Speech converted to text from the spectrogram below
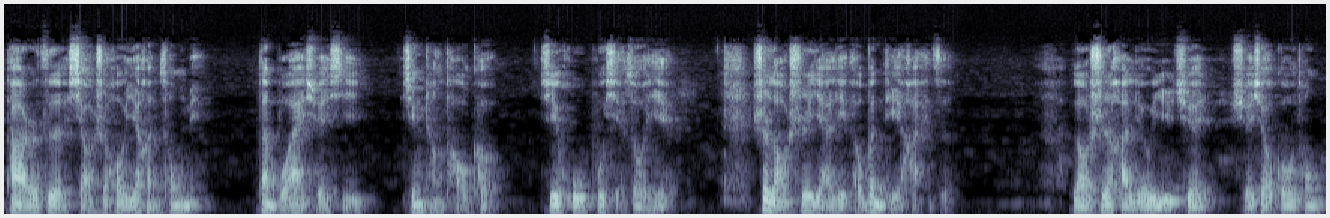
他儿子小时候也很聪明，但不爱学习，经常逃课，几乎不写作业，是老师眼里的问题孩子。老师喊刘宇去学校沟通，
